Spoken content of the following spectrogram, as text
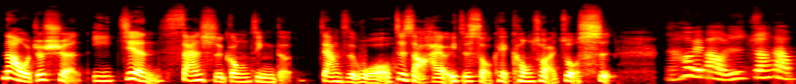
那我就选一件三十公斤的。这样子，我至少还有一只手可以空出来做事。然后背包我就是装到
